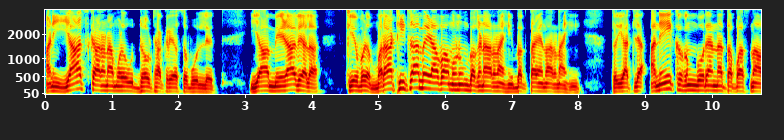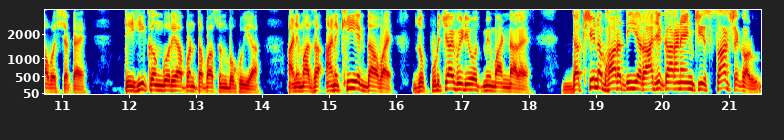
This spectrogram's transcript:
आणि याच कारणामुळे उद्धव ठाकरे असं बोललेत या मेळाव्याला केवळ मराठीचा मेळावा म्हणून बघणार नाही बघता येणार नाही. तर यातल्या अनेक कंगोऱ्यांना तपासणं आवश्यक आहे. तेही कंगोरे आपण तपासून बघूया. आणि माझा आणखी एक दावा आहे जो पुढच्या व्हिडिओत मी मांडणार आहे. दक्षिण भारतीय राजकारण्यांची साक्ष काढून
